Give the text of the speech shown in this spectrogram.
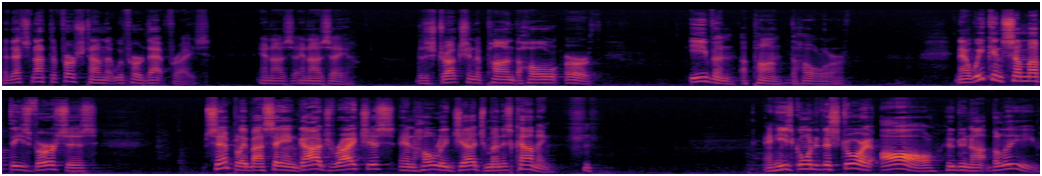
Now that's not the first time that we've heard that phrase in Isaiah. In Isaiah. The destruction upon the whole earth, even upon the whole earth. Now we can sum up these verses simply by saying God's righteous and holy judgment is coming and he's going to destroy all who do not believe.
